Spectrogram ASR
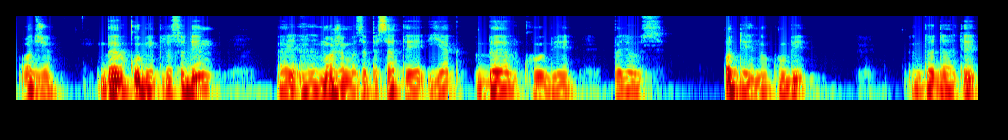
Отже, b в кубі плюс 1 е, можемо записати як b в кубі плюс 1 у кубі. Додати.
